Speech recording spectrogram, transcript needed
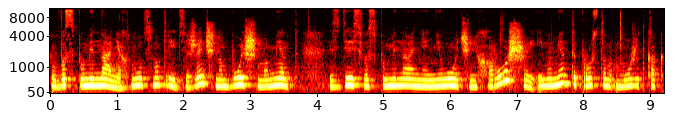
в воспоминаниях. Ну вот смотрите, женщина больше момент здесь воспоминания не очень хорошие, и моменты просто может как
